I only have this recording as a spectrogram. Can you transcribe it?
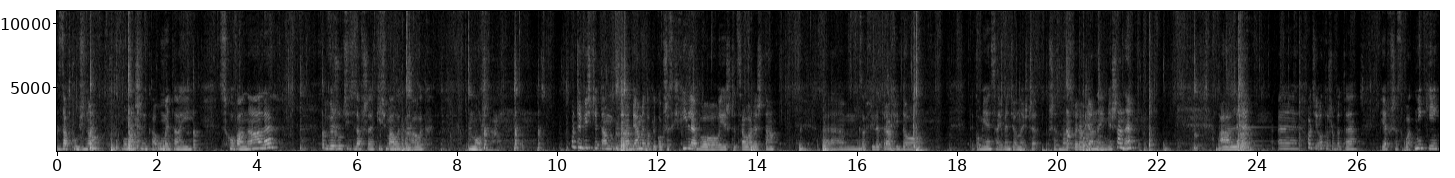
za późno, bo maszynka umyta i schowana, ale wyrzucić zawsze jakiś mały kawałek można. Oczywiście tam wyrabiamy to tylko przez chwilę, bo jeszcze cała reszta em, za chwilę trafi do tego mięsa i będzie ono jeszcze przez nas wyrabiane i mieszane. Ale e, chodzi o to, żeby te pierwsze składniki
